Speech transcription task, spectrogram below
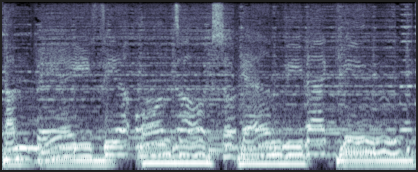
dann wär ich für einen Tag so gern wieder Kind.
